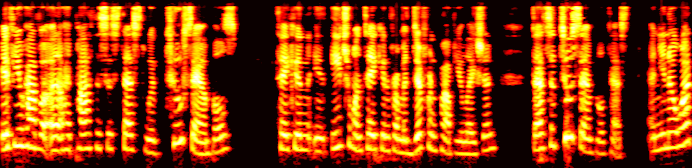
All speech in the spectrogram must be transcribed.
If you have a, a hypothesis test with two samples, taken each one taken from a different population, that's a two sample test. And you know what?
